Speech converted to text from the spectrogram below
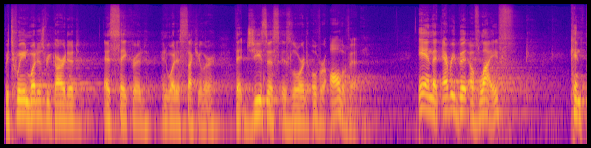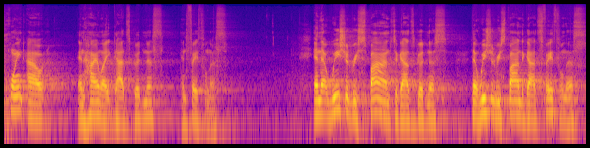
between what is regarded as sacred and what is secular, that Jesus is Lord over all of it, and that every bit of life can point out and highlight God's goodness and faithfulness. And that we should respond to God's goodness that we should respond to God's faithfulness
